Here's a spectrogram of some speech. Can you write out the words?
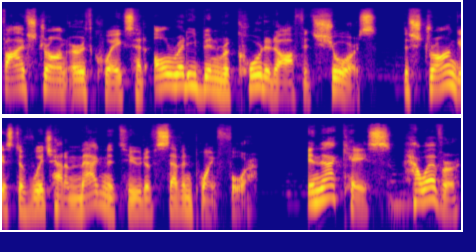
five strong earthquakes had already been recorded off its shores, the strongest of which had a magnitude of 7.4. In that case, however,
